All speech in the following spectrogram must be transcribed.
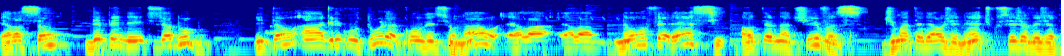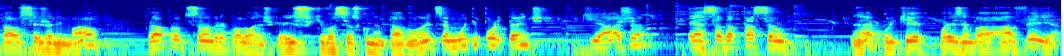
elas são dependentes de adubo. Então, a agricultura convencional, ela, ela não oferece alternativas de material genético, seja vegetal, seja animal, para a produção agroecológica. Isso que vocês comentavam antes, é muito importante que haja essa adaptação, né? Porque, por exemplo, a aveia,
